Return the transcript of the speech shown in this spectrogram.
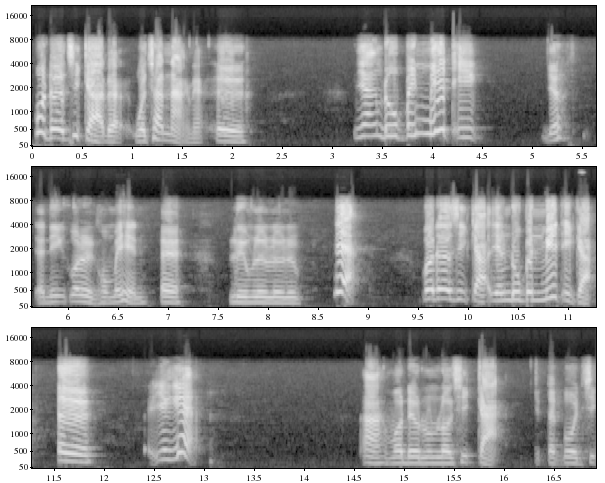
โมเดลชิกะเนี่ยเวอร์ชันหนังเนี่ยเออ ยังดูเป็นมิดอีกเดี๋ยวอันนี้คนอื่นคงไม่เห็น เออ ลืมลืมลืมลืมเนี่ยโมเดลชิกะยังดูเป็นมิดอีกอะเออ อย่างเงี้ยอะโมเดลรวมโลชิกะตระกูลชิ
